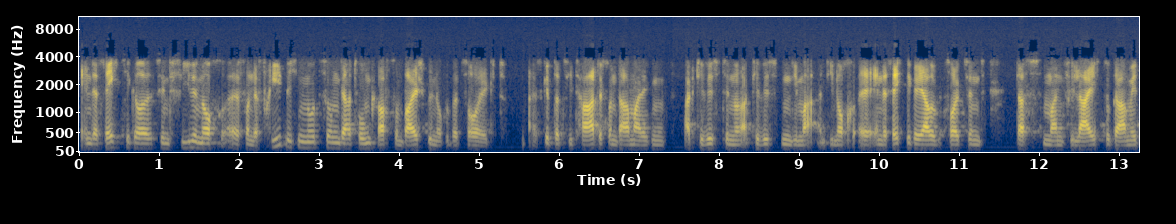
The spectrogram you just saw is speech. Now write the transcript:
Ende der 60er sind viele noch äh, von der friedlichen Nutzung der Atomkraft zum Beispiel noch überzeugt. Es gibt da Zitate von damaligen Aktivistinnen und Aktivisten, die, die noch äh, Ende der 60er Jahre überzeugt sind, dass man vielleicht sogar mit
